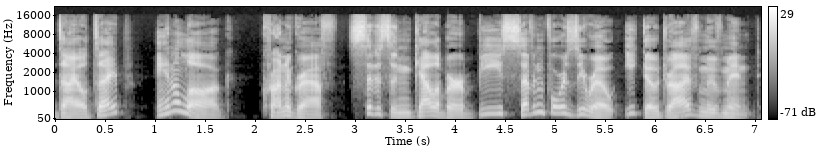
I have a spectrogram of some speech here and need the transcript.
Dial type analog, chronograph, Citizen Caliber B740 Eco Drive movement.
